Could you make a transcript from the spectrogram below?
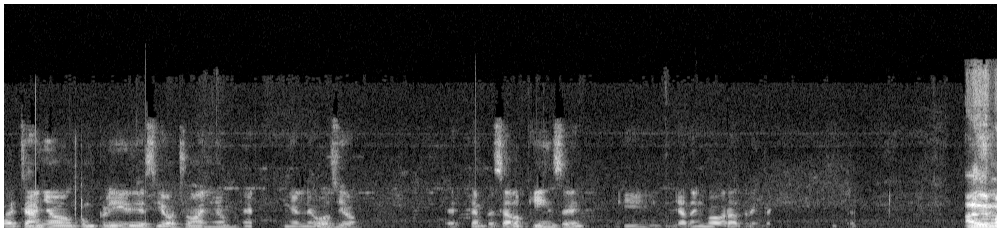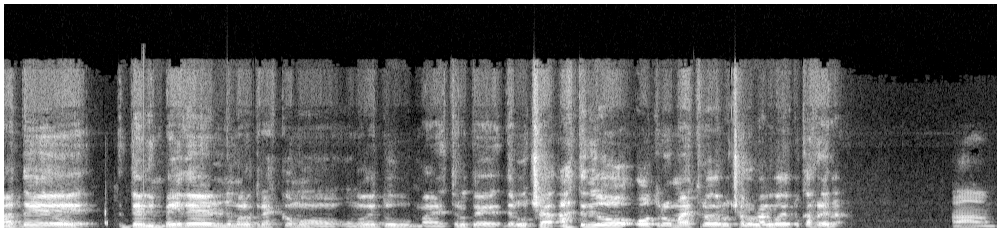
Pues este año cumplí 18 años en, el negocio. Este, empecé a los 15 y ya tengo ahora 30. Además de, del Invader número 3 como uno de tus maestros de, lucha, ¿has tenido otro maestro de lucha a lo largo de tu carrera? Um,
